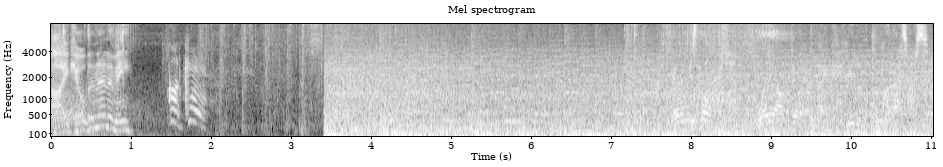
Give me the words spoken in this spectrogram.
I killed an enemy. Good kid. Enemy spotted. Way out there, like little cucarachas.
